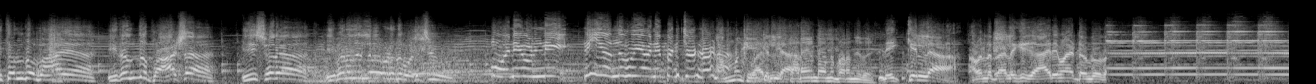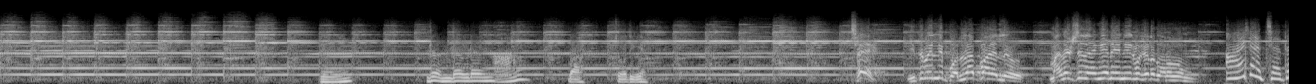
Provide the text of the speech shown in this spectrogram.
ഇതെന്ത് മായ? ഇതെന്ത് ഭാഷ? ഈശ്വര പഠിച്ചു? മോനെ ഉണ്ണി നീ ഒന്ന് പോയി അവനെ പിടിച്ചോണ്ടോടാ. അമ്മ കേട്ടില്ല വരില്ല. തടയണ്ടെന്ന് പറഞ്ഞത്. നിക്കില്ല. അവന്റെ തലയ്ക്ക് കാര്യമായിട്ട് എന്തോ ഇതെന്താ ഇവിടെ? വാ ചോദിക്കാം. ഛേ ഇത് വലിയ പൊല്ലാപ്പായല്ലോ. മനുഷ്യൻ എങ്ങനെ ഇനി ഇവിടെ തുടങ്ങും ആരാച്ചത്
